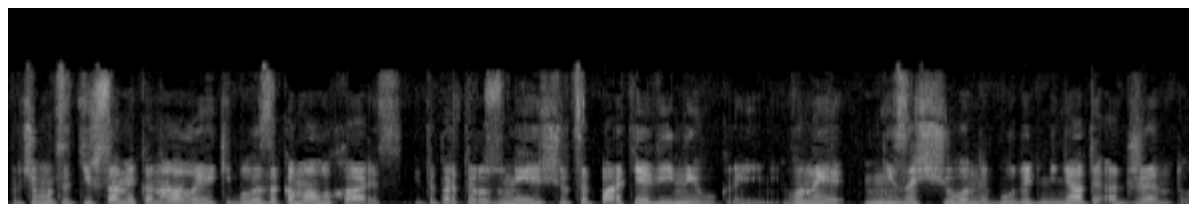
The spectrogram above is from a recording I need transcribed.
Причому це ті ж самі канали, які були за Камалу Харріс. І тепер ти розумієш, що це партія війни в Україні. Вони ні за що не будуть міняти адженту.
